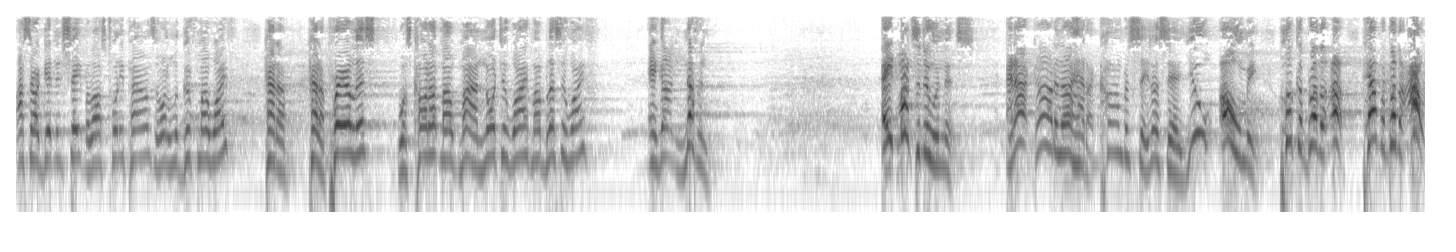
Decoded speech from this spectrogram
I started getting in shape. I lost 20 pounds. I want to look good for my wife. Had a, had a prayer list. Was caught up my, my anointed wife, my blessed wife. And got nothing. Eight months of doing this. And I, God and I had a conversation. I said, You owe me. Hook a brother up, help a brother out.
